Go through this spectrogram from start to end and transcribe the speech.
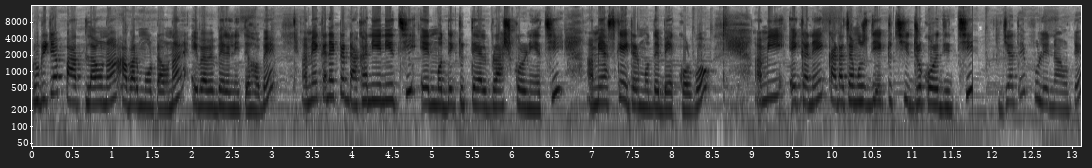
রুটিটা পাতলাও না, আবার মোটাও না, এভাবে বেলে নিতে হবে। আমি এখানে একটা ডাকা নিয়ে নিয়েছি, এর মধ্যে একটু তেল ব্রাশ করে নিয়েছি। আমি আজকে এটার মধ্যে বেক করব। আমি এখানে কাঁটা চামচ দিয়ে একটু ছিদ্র করে দিচ্ছি যাতে ফুলে না ওঠে।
